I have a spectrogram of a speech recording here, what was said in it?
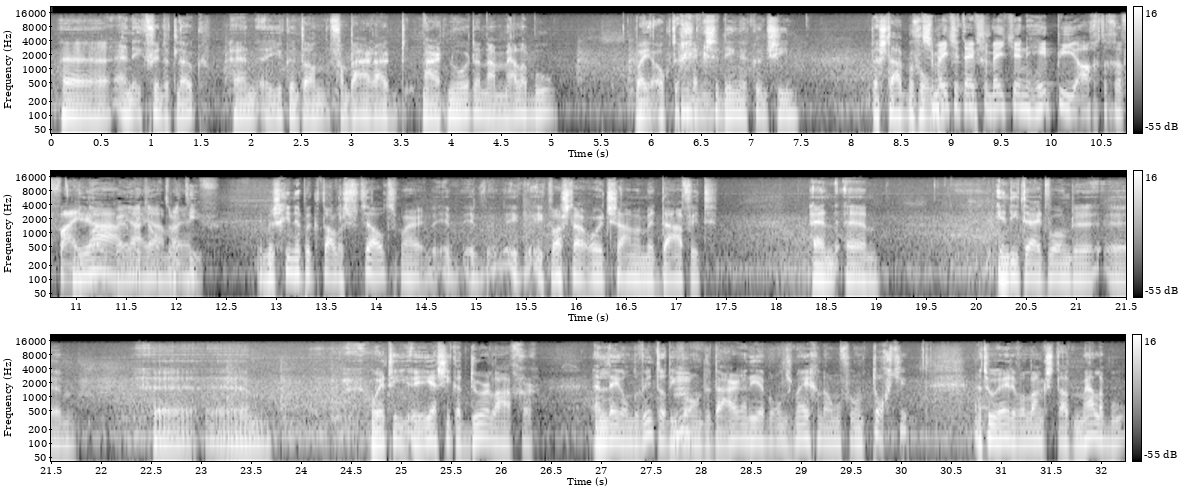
Eh, en ik vind het leuk. En eh, je kunt dan van daaruit naar het noorden, naar Malibu. Waar je ook de gekste dingen kunt zien. Daar staat het, is bijvoorbeeld. een beetje, het heeft een beetje een hippie-achtige vibe Ja, ook, hè? Een ja, beetje ja, alternatief. Misschien heb ik het alles verteld, maar ik, ik, was daar ooit samen met David. En ehm, in die tijd woonde. ehm, eh, ehm, hoe heet die? Jessica Deurlager en Leon de Winter die woonden daar. En die hebben ons meegenomen voor een tochtje. En toen reden we langs dat Malibu.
